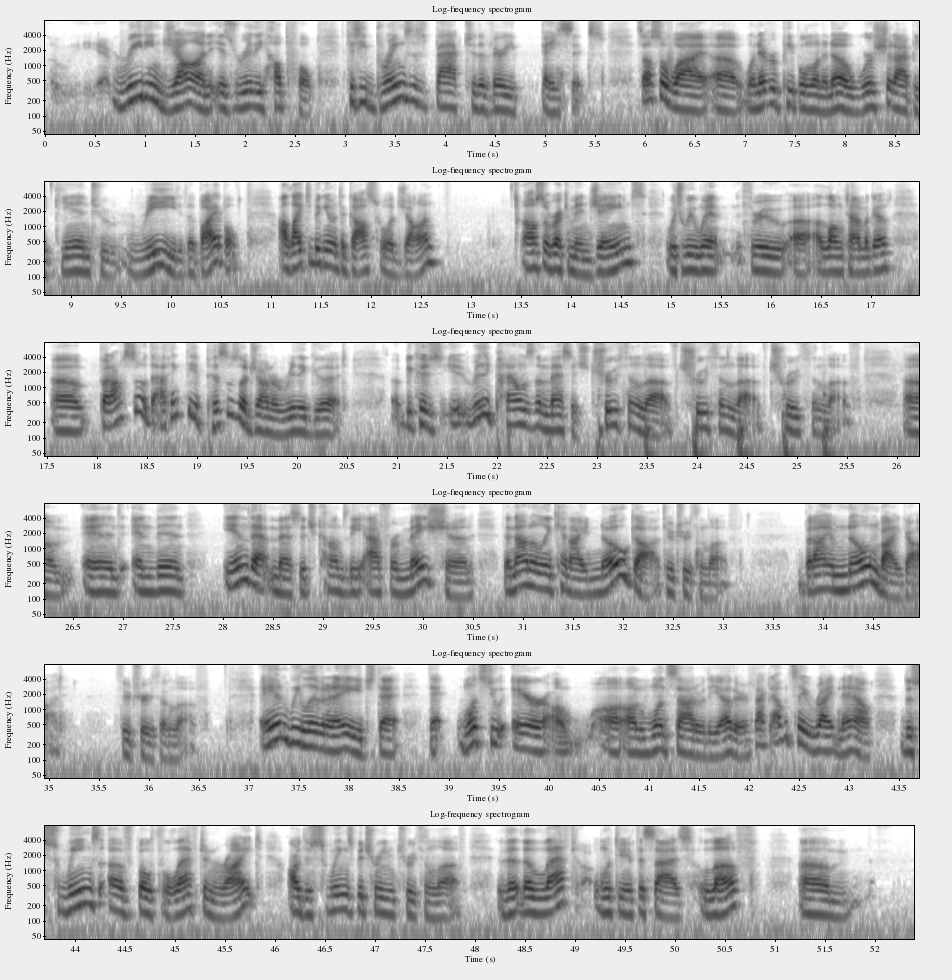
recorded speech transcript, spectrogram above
reading John is really helpful because he brings us back to the very basics. It's also why, uh, whenever people want to know where should I begin to read the Bible, I like to begin with the Gospel of John. I also recommend James, which we went through uh, a long time ago. Uh, but also, I think the epistles of John are really good uh, because it really pounds the message: truth and love, truth and love, truth and love. Um, and and then in that message comes the affirmation that not only can I know God through truth and love, but I am known by God through truth and love. And we live in an age that that wants to err on on one side or the other. In fact, I would say right now, the swings of both left and right are the swings between truth and love. The the left want to emphasize love, um,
